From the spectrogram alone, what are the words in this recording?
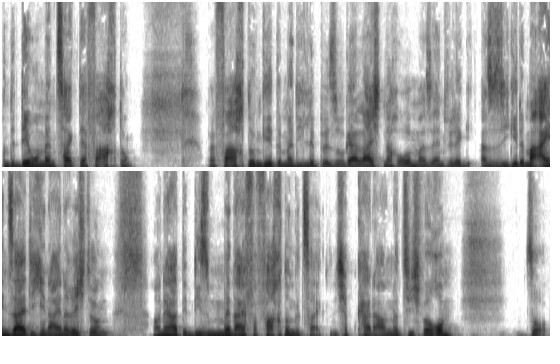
Und in dem Moment zeigt er Verachtung. Bei Verachtung geht immer die Lippe sogar leicht nach oben. Also entweder, also sie geht immer einseitig in eine Richtung. Und er hat in diesem Moment einfach Verachtung gezeigt. Und ich habe keine Ahnung natürlich warum. So.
